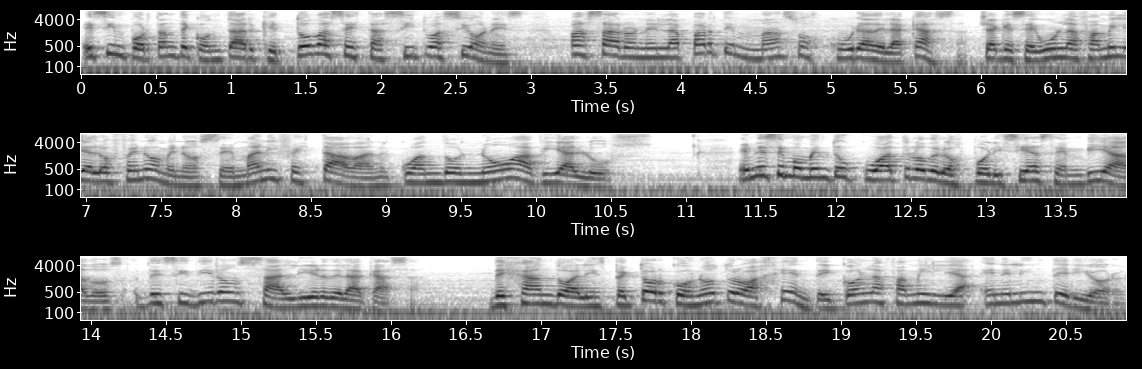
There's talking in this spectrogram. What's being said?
Es importante contar que todas estas situaciones pasaron en la parte más oscura de la casa, ya que según la familia los fenómenos se manifestaban cuando no había luz. En ese momento cuatro de los policías enviados decidieron salir de la casa, dejando al inspector con otro agente y con la familia en el interior.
